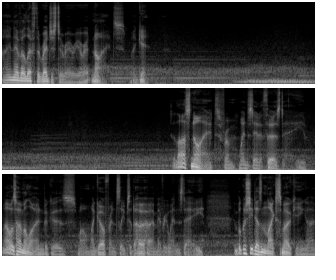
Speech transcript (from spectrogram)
I never left the register area at night again. So last night, from Wednesday to Thursday, I was home alone because, well, my girlfriend sleeps at her home every Wednesday, and because she doesn't like smoking, I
